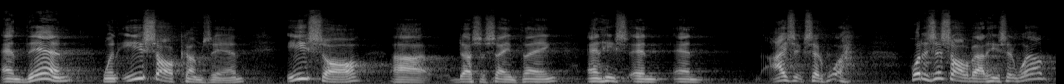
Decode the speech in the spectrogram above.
And then when Esau comes in, Esau uh, does the same thing. And, he's, and, and Isaac said, what, what is this all about? He said, Well,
